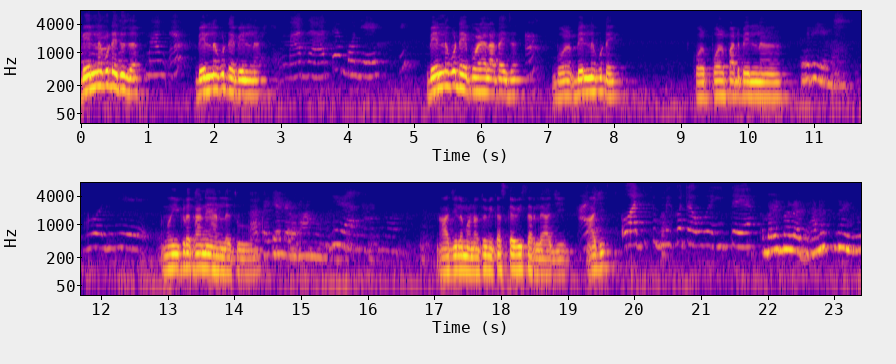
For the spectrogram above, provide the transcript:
बेलणं कुठे आहे तुझं? बेलणं कुठे आहे बेलणं बेलणं कुठे आहे पोळ्या लाटायचं? बोळ बेलणं कुठे आहे? कोळ पोळपाट ये मग. मग इकडं का नाही आणलं तू. आजीला म्हणा तुम्ही कस काय विसरले आजी? आजी? बाई मला ध्यानच नाही हो.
